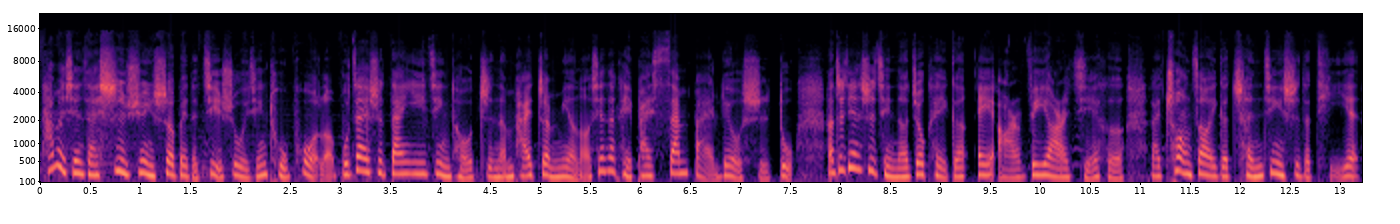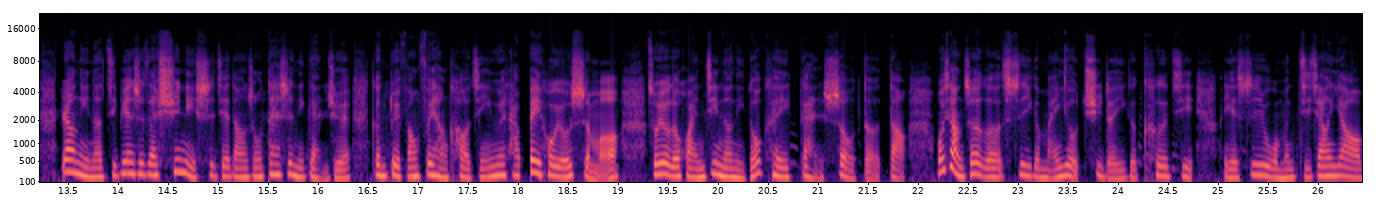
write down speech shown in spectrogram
他们现在视讯设备的技术已经突破了，不再是单一镜头只能拍正面了，现在可以拍三百六十度。那这件事情呢，就可以跟 AR、VR 结合，来创造一个沉浸式的体验，让你呢，即便是在虚拟世界当中，但是你感觉跟对方非常靠近，因为它背后有什么，所有的环境呢，你都可以感受得到。我想这个是一个蛮有趣的一个科技，也是我们即将要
